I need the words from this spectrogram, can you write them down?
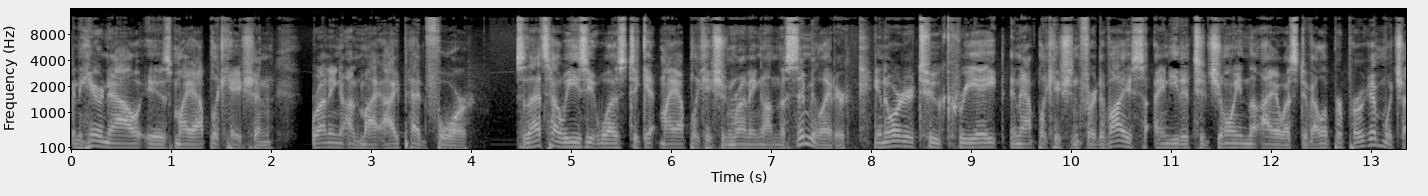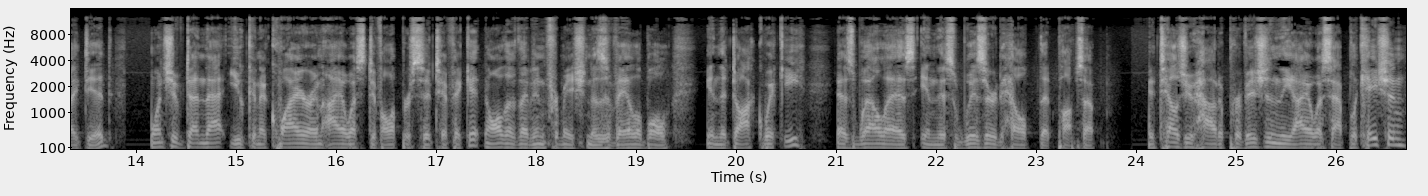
And here now is my application running on my iPad 4. So that's how easy it was to get my application running on the simulator. In order to create an application for a device, I needed to join the iOS developer program, which I did. Once you've done that, you can acquire an iOS developer certificate, and all of that information is available in the Doc Wiki as well as in this wizard help that pops up. It tells you how to provision the iOS application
